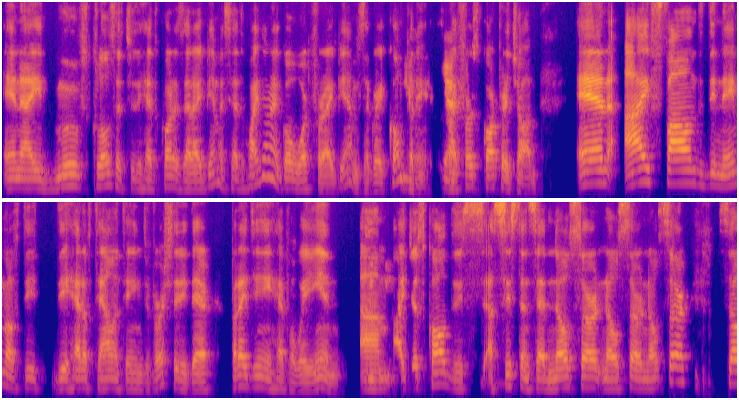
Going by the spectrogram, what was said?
and I moved closer to the headquarters at IBM. I said, why don't I go work for IBM? It's a great company. Yeah. My first corporate job. And I found the name of the, the head of talent and diversity there, but I didn't have a way in. Um, mm -hmm. I just called this assistant, said, no, sir, no, sir, no, sir. So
